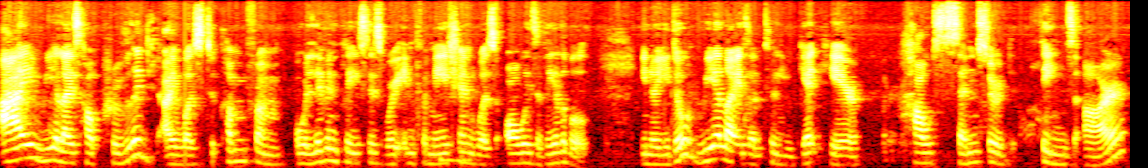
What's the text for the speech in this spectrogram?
I realized how privileged I was to come from or live in places where information was always available. You know, you don't realize until you get here how censored things are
